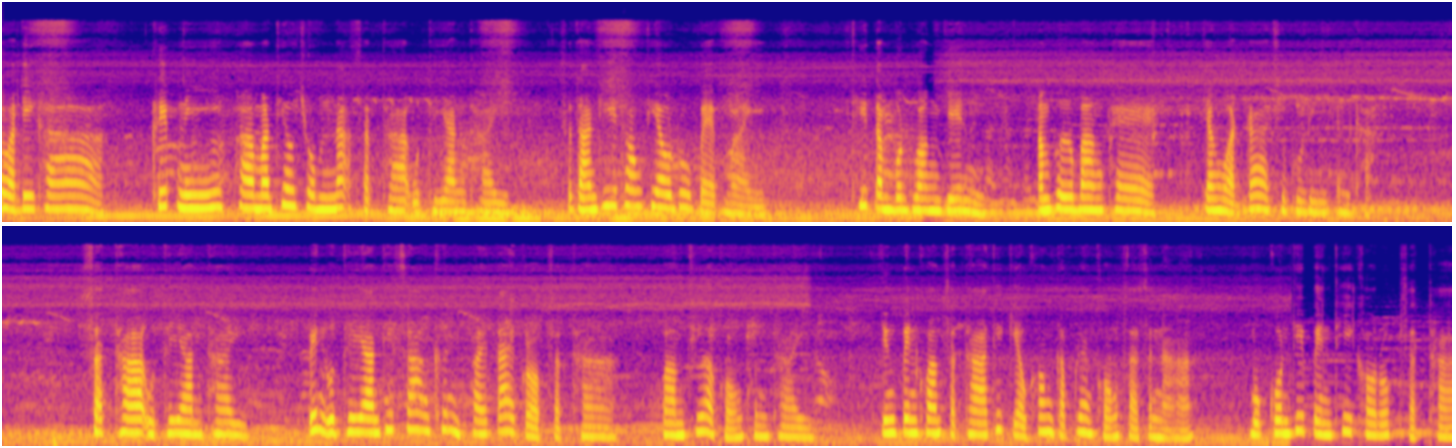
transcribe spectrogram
สวัสดีค่ะ คลิปนี้พามาเที่ยวชมณศรัทธาอุทยานไทย สถานที่ท่องเที่ยวรูปแบบใหม่ ที่ตำบลวังเย็นอำเภอบางแพ จังหวัดราชบุรีกันค่ะศรัทธาอุทยานไทย เป็นอุทยานที่สร้างขึ้นภายใต้กรอบศรัทธา ความเชื่อของคนไทย จึงเป็นความศรัทธาที่เกี่ยวข้องกับเรื่องของศาสนา บุคคลที่เป็นที่เคารพศรัทธา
